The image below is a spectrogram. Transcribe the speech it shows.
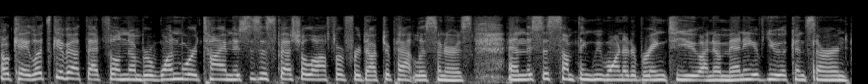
Okay, let's give out that phone number one more time. This is a special offer for Dr. Pat listeners, and this is something we wanted to bring to you. I know many of you are concerned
